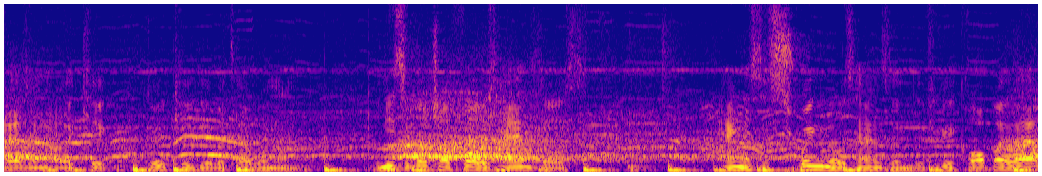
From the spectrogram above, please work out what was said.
there's another kick. Good kick here by Teponon. He needs to watch out for those hands, though. Angus is swinging those hands, and if you get caught by that,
